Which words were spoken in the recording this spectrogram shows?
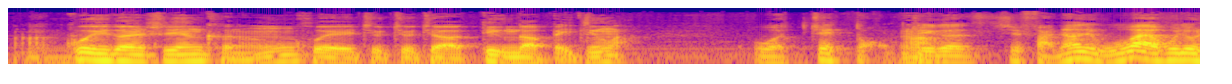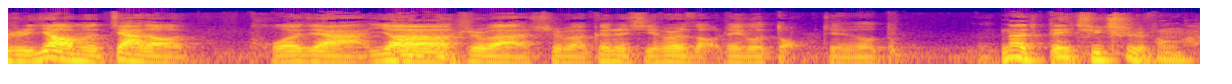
啊，过一段时间可能会就就就要定到北京了。我这懂，啊这个就反正无外乎就是要么嫁到婆家，要么啊是吧是吧跟着媳妇儿走，这个我懂，这个都懂。那得去赤峰啊。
